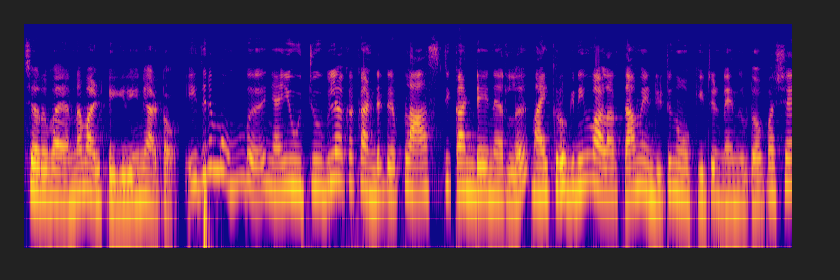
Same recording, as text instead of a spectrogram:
ചെറുപയറിന്റെ മൾട്ടിഗ്രീൻ ആട്ടോ ഇതിനു മുമ്പ് ഞാൻ യൂട്യൂബിലൊക്കെ കണ്ടിട്ട് പ്ലാസ്റ്റിക് കണ്ടെയ്നറിൽ മൈക്രോഗ്രീൻ വളർത്താൻ വേണ്ടിയിട്ട് നോക്കിയിട്ടുണ്ടായിരുന്നു കേട്ടോ പക്ഷെ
